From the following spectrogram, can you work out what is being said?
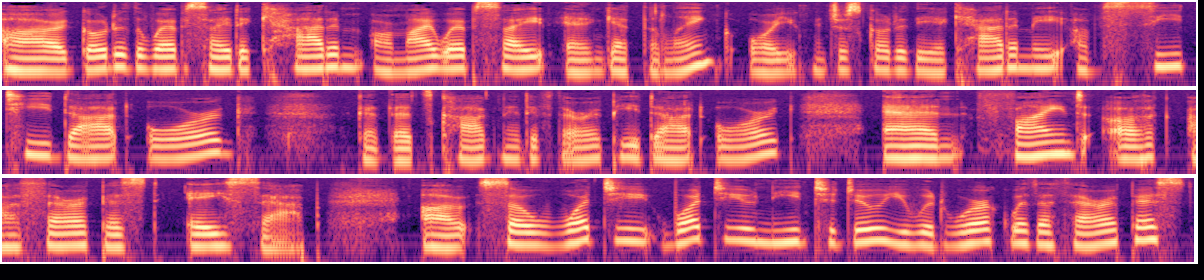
uh, go to the website Academy or my website and get the link, or you can just go to the Academy of CT.org that's cognitivetherapy.org, and find a, a therapist ASAP. Uh, so what do you what do you need to do? You would work with a therapist,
